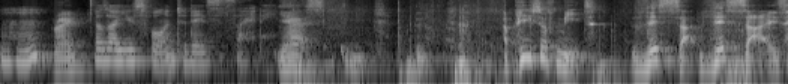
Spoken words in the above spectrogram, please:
Mm-hmm. Right? Those are useful in today's society. Yes. A piece of meat this si- this size,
